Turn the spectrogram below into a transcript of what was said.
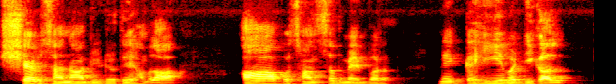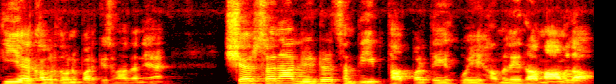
ਸ਼ਿਵ ਸੈਨਾ ਲੀਡਰ ਤੇ ਹਮਲਾ। ਆਪ ਸੰਸਦ ਮੈਂਬਰ ਨੇ ਕਹੀ ਇਹ ਵੱਡੀ ਗੱਲ। ਕੀ ਹੈ ਖਬਰ ਤੁਹਾਨੂੰ ਪੜ੍ਹ ਕੇ ਸੁਣਾ ਦਿੰਦੇ ਹਾਂ ਸ਼ਿਵ ਸੈਨਾ ਲੀਡਰ ਸੰਦੀਪ ਥਾਪਰ ਤੇ ਹੋਏ ਹਮਲੇ ਦਾ ਮਾਮਲਾ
